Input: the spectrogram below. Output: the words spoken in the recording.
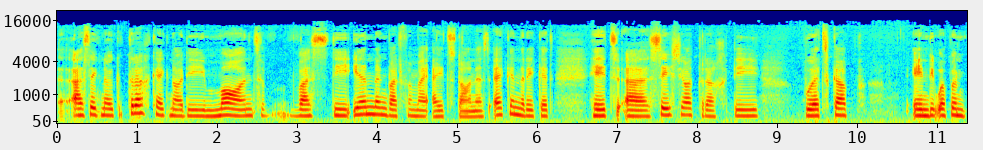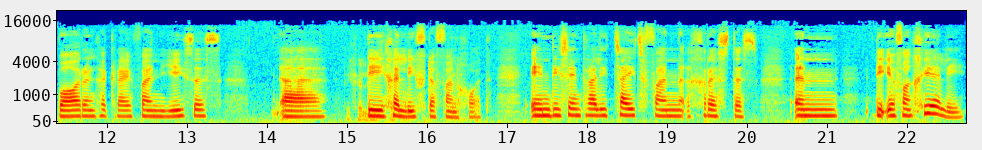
as ek nou terugkyk na die maand was die een ding wat vir my uitstaan is ek en Rick het het uh 6 jaar terug die boodskap en die openbaring gekry van Jesus uh Die geliefde. die geliefde van God en die sentraliteit van Christus in die evangelie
